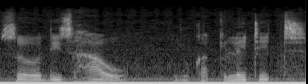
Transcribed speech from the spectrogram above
So this is how you calculate it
